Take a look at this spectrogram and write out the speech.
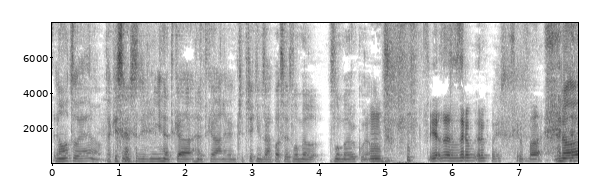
Tě. No to je, no. Taky jsem si v ní hnedka, hnedka, nevím, při třetím zápase zlomil, zlomil ruku, no. Mm. Já zase ruku, ruku ještě, No,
